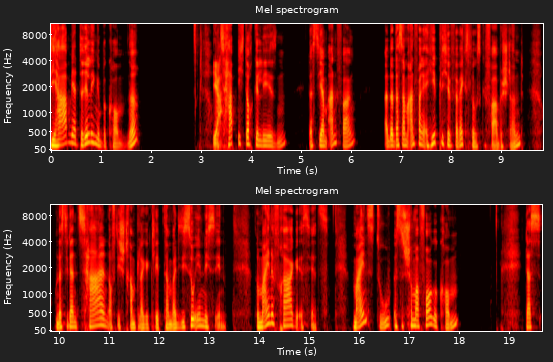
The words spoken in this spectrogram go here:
Die haben ja Drillinge bekommen, ne? Ja. Jetzt habe ich doch gelesen, dass die am Anfang, dass am Anfang erhebliche Verwechslungsgefahr bestand und dass die dann Zahlen auf die Strampler geklebt haben, weil die sich so ähnlich sehen. So, meine Frage ist jetzt, meinst du, es ist schon mal vorgekommen, dass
